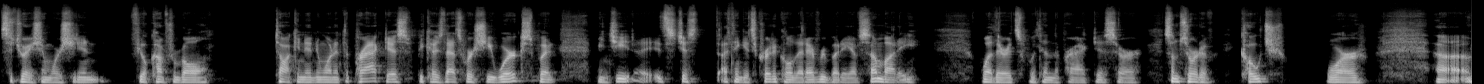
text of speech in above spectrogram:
situation where she didn't feel comfortable talking to anyone at the practice because that's where she works. But I mean, gee, it's just, I think it's critical that everybody have somebody, whether it's within the practice or some sort of coach or uh,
